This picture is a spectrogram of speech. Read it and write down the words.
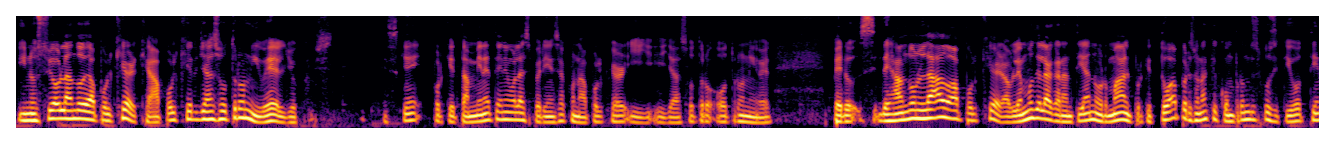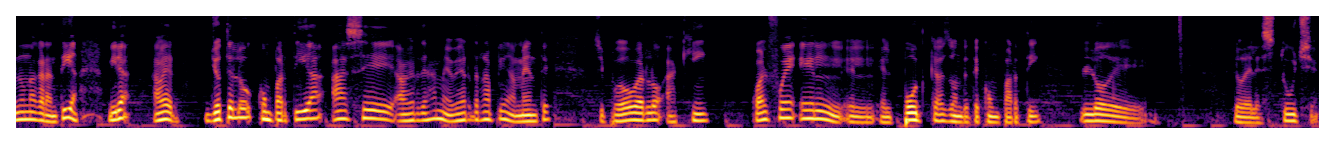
Y no estoy hablando de Apple Care, que Apple Care ya es otro nivel. Yo es que, porque también he tenido la experiencia con Apple Care y, ya es otro, otro nivel. Pero dejando a un lado Apple Care, hablemos de la garantía normal, porque toda persona que compra un dispositivo tiene una garantía. Mira, a ver, yo te lo compartía hace, a ver, déjame ver rápidamente si puedo verlo aquí. ¿Cuál fue el, el podcast donde te compartí lo de lo del estuche?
